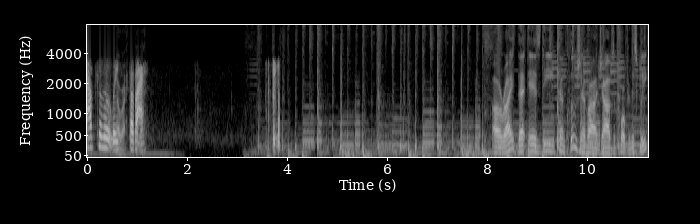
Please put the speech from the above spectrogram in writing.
Absolutely. All right. Bye bye. All right, that is the conclusion of our jobs report for this week.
